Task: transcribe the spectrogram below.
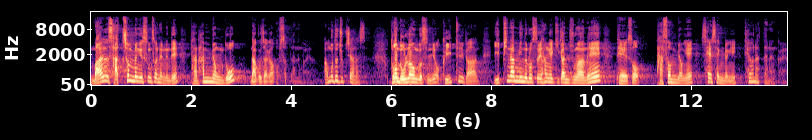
14,000명이 승선했는데 단 한 명도 나고자가 없었다는 거예요. 아무도 죽지 않았어요. 더 놀라운 것은요, 그 이틀간 이 피난민으로서의 항해 기간 중안에 배에서 다섯 명의 새 생명이 태어났다는 거예요.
